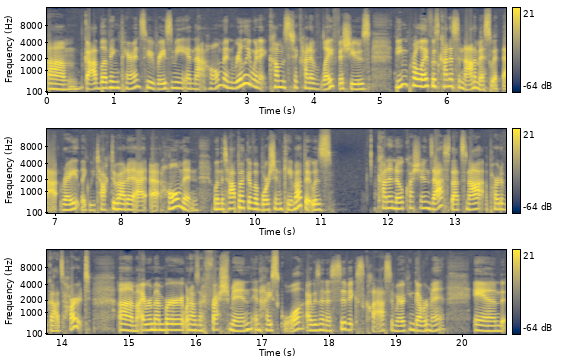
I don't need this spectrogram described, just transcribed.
um, God loving parents who raised me in that home. And really, when it comes to kind of life issues, being pro life was kind of synonymous with that, right? Like we talked about it at, at home. And when the topic of abortion came up, it was kind of no questions asked. That's not a part of God's heart. Um, I remember when I was a freshman in high school, I was in a civics class, American government, and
